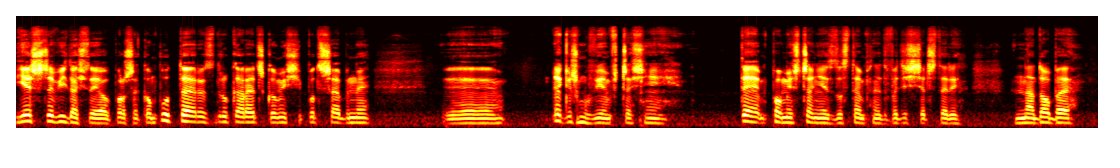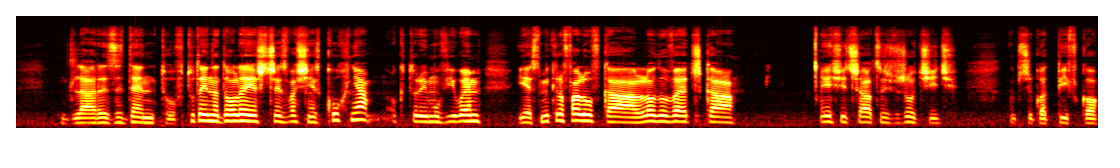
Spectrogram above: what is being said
Jeszcze widać tutaj, o, proszę, komputer z drukareczką, jeśli potrzebny. Yy, Jak już mówiłem wcześniej, te pomieszczenie jest dostępne 24 na dobę dla rezydentów. Tutaj na dole jeszcze jest właśnie kuchnia, o której mówiłem. Jest mikrofalówka, lodóweczka. Jeśli trzeba coś wrzucić, na przykład piwko.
